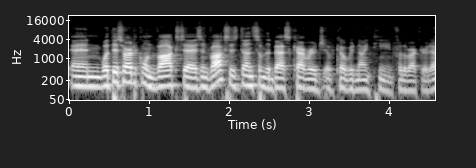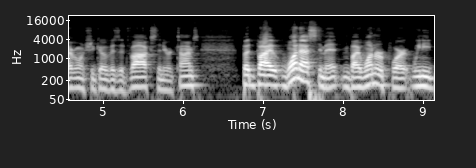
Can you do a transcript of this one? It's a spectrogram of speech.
and what this article in Vox says, and Vox has done some of the best coverage of COVID 19 for the record. Everyone should go visit Vox, the New York Times. But by one estimate and by one report, we need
